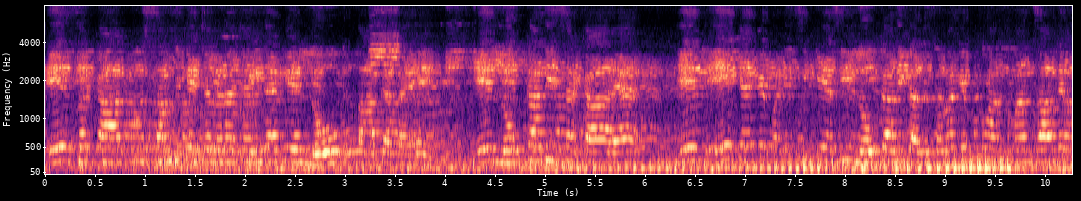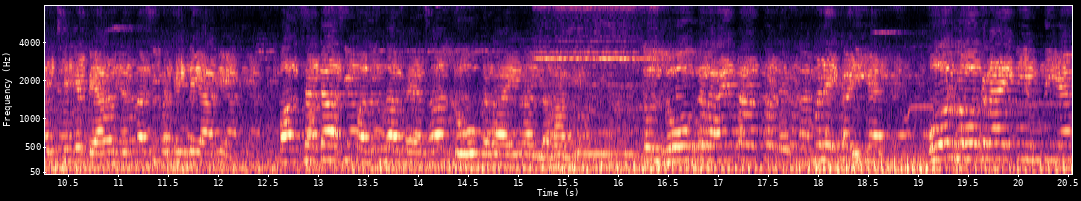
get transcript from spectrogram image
ਇਹ ਸਰਕਾਰ ਨੂੰ ਸਮਝ ਕੇ ਚੱਲਣਾ ਚਾਹੀਦਾ ਕਿ ਲੋਕ ਤਾਕਤ ਹੈ। ਇਹ। ਇਹ ਲੋਕਾਂ ਦੀ ਸਰਕਾਰ ਹੈ। ਇਹ ਇਹ ਕਹਿ ਕੇ ਬਣੀ ਸੀ ਕਿ ਅਸੀਂ ਲੋਕਾਂ ਦੀ ਗੱਲ ਸੁਣਾਂਗੇ। ਭਗਵੰਤ ਮਾਨ ਸਾਹਿਬ ਦੇ ਪਿੱਛੇ ਜੇ ਬਿਆਨ ਦਿੱਤਾ ਸੀ ਬਠਿੰਡੇ ਆ ਕੇ ਪਰ ਸਾਡਾ ਅਸੀਂ ਬਦਲਣ ਦਾ ਫੈਸਲਾ, ਲੋਕ ਰਾਏ ਨਾਲ ਲਵਾਂਗੇ। ਸੋ ਲੋਕ ਰਾਏ ਤਾਂ ਤੁਹਾਡੇ ਸਾਹਮਣੇ ਖੜੀ ਹੈ, ਹੋਰ ਲੋਕ ਰਾਏ ਕੀ ਹੁੰਦੀ ਹੈ?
